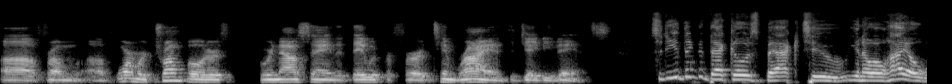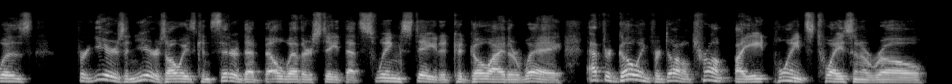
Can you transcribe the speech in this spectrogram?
uh, from uh, former Trump voters who are now saying that they would prefer Tim Ryan to JD Vance. So do you think that that goes back to, you know, Ohio was for years and years always considered that bellwether state, that swing state. It could go either way. After going for Donald Trump by eight points twice in a row,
